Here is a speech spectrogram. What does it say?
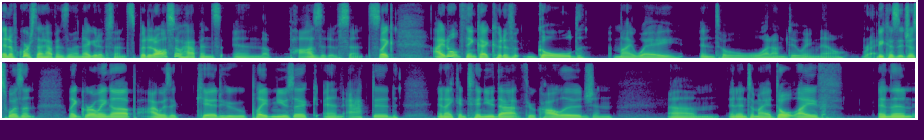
And of course, that happens in the negative sense, but it also happens in the positive sense. Like, I don't think I could have goaled my way into what I'm doing now. Right. Because it just wasn't like growing up, I was a kid who played music and acted, and I continued that through college and um, and into my adult life. And then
